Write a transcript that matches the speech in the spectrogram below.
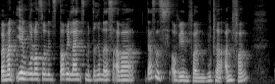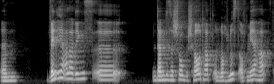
weil man irgendwo noch so in den Storylines mit drin ist, aber das ist auf jeden Fall ein guter Anfang. Ähm, wenn ihr allerdings äh, dann diese Show geschaut habt und noch Lust auf mehr habt,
